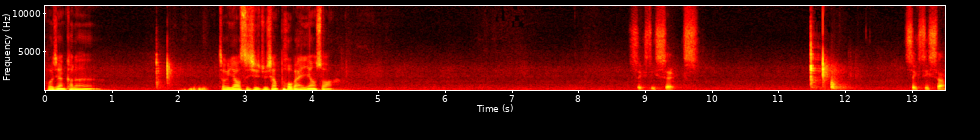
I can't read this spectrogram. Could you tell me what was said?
火箭可能这个幺四七就像破百一样刷。Sixty-six. Sixty-seven.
